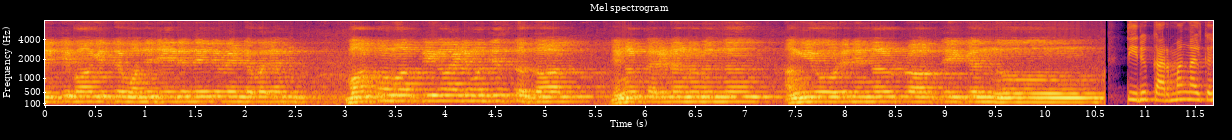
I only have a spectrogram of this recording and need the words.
നിത്യഭാഗ്യത്തെ വന്നു ചേരുന്നതിന് വേണ്ട വരം മധ്യസ്ഥത്താൽ ഞങ്ങൾ കരുടണമെന്ന് അങ്ങയോട് ഞങ്ങൾ പ്രാർത്ഥിക്കുന്നു. തിരുകർമ്മങ്ങൾക്ക്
